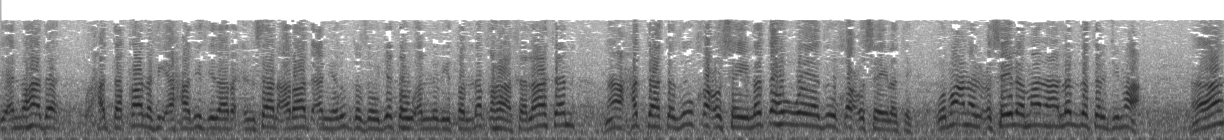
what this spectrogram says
لأن هذا حتى قال في أحاديث إذا إنسان أراد أن يرد زوجته الذي طلقها ثلاثا حتى تذوق عسيلته ويذوق عسيلتك. ومعنى العسيلة معنى لذة الجماع. ها؟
